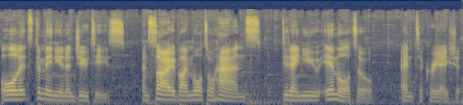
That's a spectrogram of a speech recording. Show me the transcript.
all its dominion and duties. And so, by mortal hands, did a new immortal enter creation.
